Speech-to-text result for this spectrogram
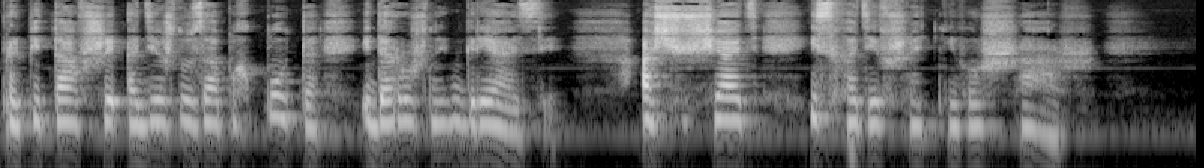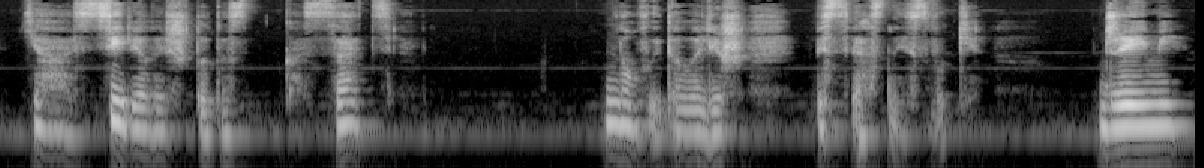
пропитавший одежду запах пота и дорожной грязи, ощущать исходивший от него шар. Я силилась что-то сказать, но выдала лишь бессвязные звуки. Джейми,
